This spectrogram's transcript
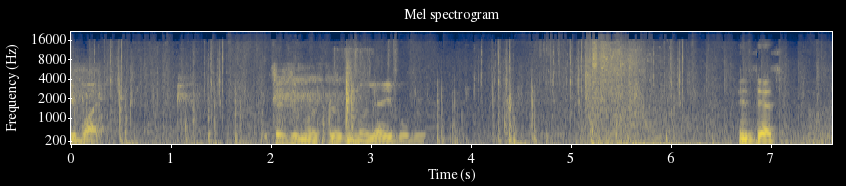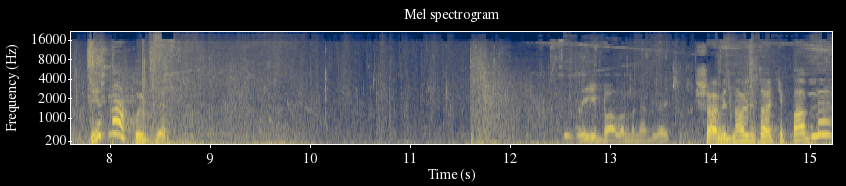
Ебать. Це зі мною стрільнув, я їбу, блядь. Пиздец. Іди нахуй, блядь. Заїбало мене, блядь. Що, відновлю того типа, бля?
